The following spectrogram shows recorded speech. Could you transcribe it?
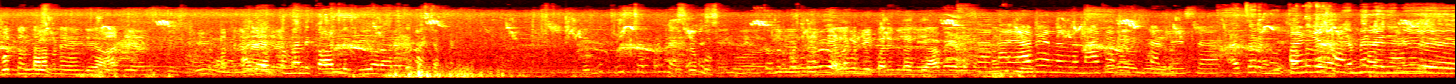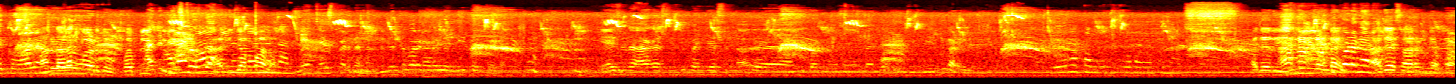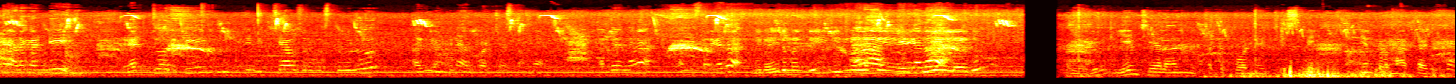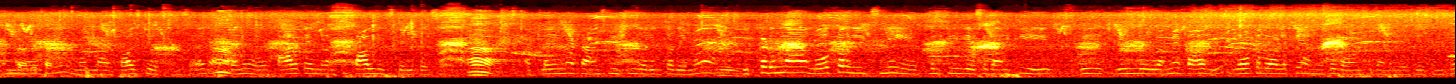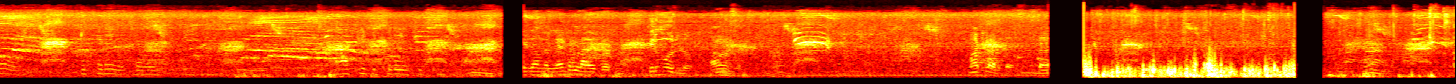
ప్రభుత్వం తరపున ఏం చేయాలి? అది ఎంతమంది కార్డులు బియ్యం అనేది నాకు చెప్పండి. నెలకి మీ పరిధిలో యాభై ఏళ్ళకి అడగకూడదు. పబ్లిక్ అది చెప్పాలి. ఆగస్టు నుంచి పనిచేస్తున్నావు అందుబాటులో ఎందుకు అడగలేదు? అదే అది ఇల్లు అది ఉంటాయి సార్ అడగండి. రెడ్ జోన్కి నిత్యావసర వస్తువులు అవి వెంటనే ఏర్పాటు చేస్తాము. అర్థమైందా పంపిస్తారు కదా? మీరు ఐదు మంది లేదు లేదు. ఏం చేయాలని మీరు చక్క కోఆర్డినేట్ చేస్తే నేను కూడా మాట్లాడి మొన్న పాజిటివ్ వచ్చింది సార్. పాల కేంద్రానికి పాలు తీసుకెళ్ళిపోతారు ఆ, అట్లయినా ట్రాన్స్మిషన్ జరుగుతుందేమో. ఇక్కడున్న లోకల్ నీడ్స్ని ఫుల్ఫిల్ చేసేదానికి వీళ్ళు అమ్మే పాలు లోకల్ వాళ్ళకి అమ్మితే బాగుంటుంది అనే ఉద్దేశంతో ఇక్కడే మార్కెట్ ఇక్కడే ఐదు వందల లీటర్లు ఆగిపోతున్నాయి. తిరుమూరులో. అవును సార్. మాట్లాడతారు.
